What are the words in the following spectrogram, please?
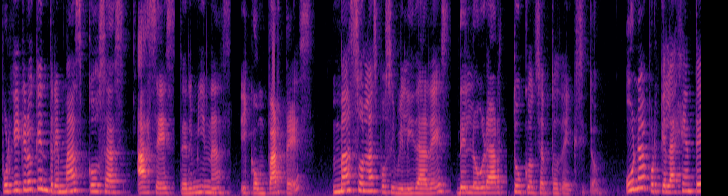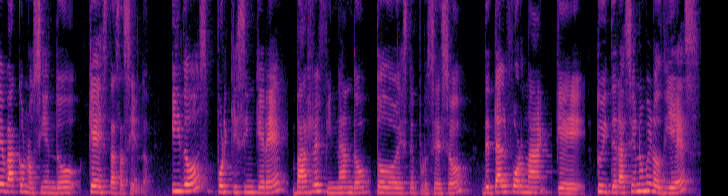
porque creo que entre más cosas haces, terminas y compartes, más son las posibilidades de lograr tu concepto de éxito. Una, porque la gente va conociendo qué estás haciendo. Y dos, porque sin querer vas refinando todo este proceso de tal forma que tu iteración número 10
